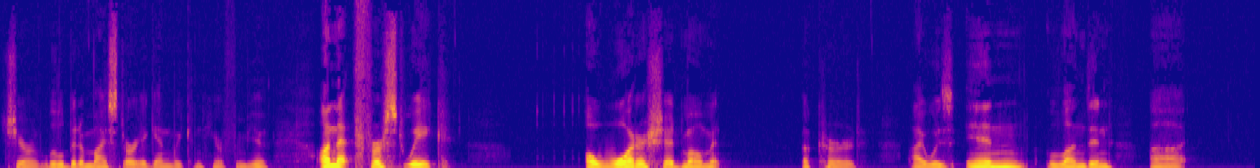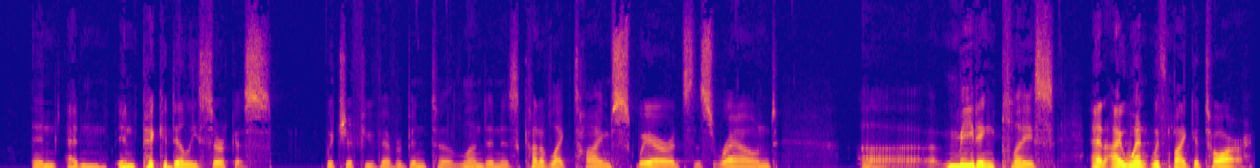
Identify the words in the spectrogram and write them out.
share a little bit of my story again. We can hear from you. On that first week, a watershed moment occurred. I was in London uh, in, in, in Piccadilly Circus. which, if you've ever been to London, is kind of like Times Square. It's this round uh, meeting place. And I went with my guitar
